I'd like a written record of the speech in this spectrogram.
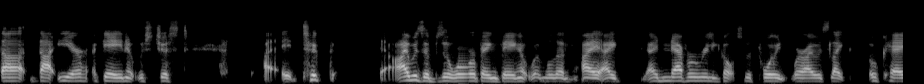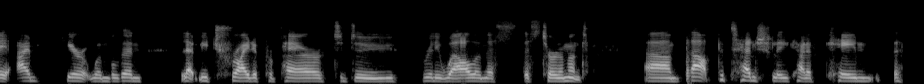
that that year. Again, it was just it took. I was absorbing being at Wimbledon. I, I I never really got to the point where I was like, okay, I'm here at Wimbledon. Let me try to prepare to do really well in this this tournament. Um, that potentially kind of came the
